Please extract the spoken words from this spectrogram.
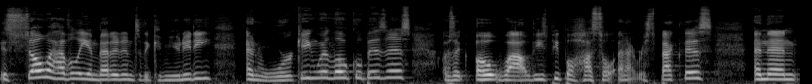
is so heavily embedded into the community and working with local business. I was like, oh wow, these people hustle and I respect this. And then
